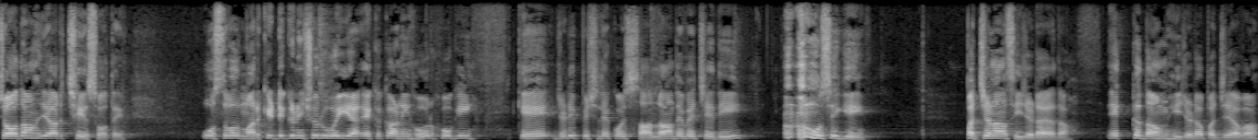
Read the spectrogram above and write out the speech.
14600 ਤੇ। ਉਸ ਤੋਂ ਬਾਅਦ ਮਾਰਕੀਟ ਡਿੱਗਣੀ ਸ਼ੁਰੂ ਹੋਈ ਆ, ਇੱਕ ਕਹਾਣੀ ਹੋਰ ਹੋ ਗਈ ਕਿ ਜਿਹੜੀ ਪਿਛਲੇ ਕੁਝ ਸਾਲਾਂ ਦੇ ਵਿੱਚ ਇਹਦੀ ਉਹ ਸੀਗੀ, ਭੱਜਣਾ ਸੀ ਜਿਹੜਾ ਇਹਦਾ, ਇੱਕਦਮ ਹੀ ਜਿਹੜਾ ਭੱਜਿਆ ਵਾ।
